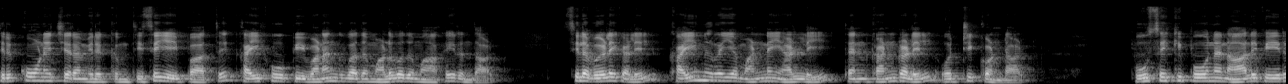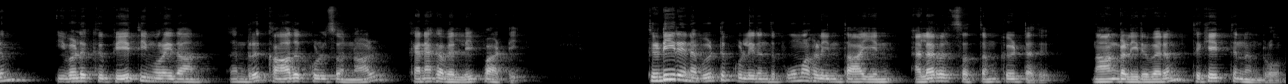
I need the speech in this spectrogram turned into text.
திருக்கோணேச்சரம் இருக்கும் திசையை பார்த்து கைகூப்பி வணங்குவதும் அழுவதுமாக இருந்தாள். சில வேளைகளில் கை நிறைய மண்ணை அள்ளி தன் கண்களில் ஒற்றிக்கொண்டாள் பூசைக்கு போன நாலு பேரும் இவளுக்கு பேத்தி முறைதான் என்று காதுக்குள் சொன்னாள் கனகவல்லி பாட்டி. திடீரென வீட்டுக்குள்ளிருந்து பூமகளின் தாயின் அலறல் சத்தம் கேட்டது. நாங்கள் இருவரும் திகைத்து நின்றோம்.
